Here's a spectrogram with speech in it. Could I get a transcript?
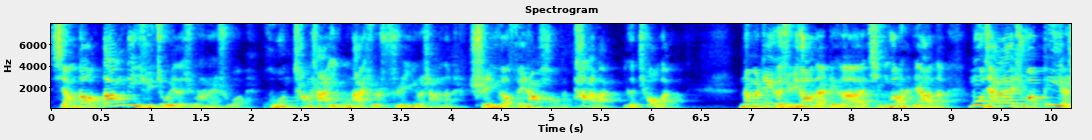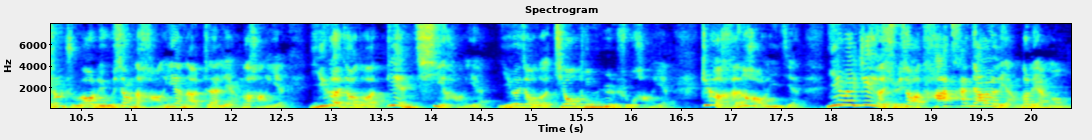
想到当地去就业的学生来说，湖长沙理工大学是一个啥呢？是一个非常好的踏板，一个跳板。那么这个学校的这个情况是这样的，目前来说，毕业生主要流向的行业呢，在两个行业，一个叫做电气行业，一个叫做交通运输行业。这个很好理解，因为这个学校它参加了两个联盟，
